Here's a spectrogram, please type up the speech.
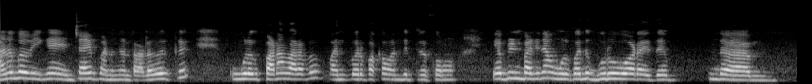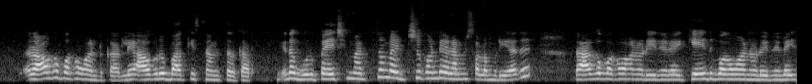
அனுபவிங்க என்ஜாய் பண்ணுங்கன்ற அளவுக்கு உங்களுக்கு பண வரவு வந் ஒரு பக்கம் வந்துட்டு இருக்கோம். எப்படின்னு பார்த்தீங்கன்னா உங்களுக்கு வந்து குருவோட இது இந்த ராகு பகவான் இருக்கார் இல்லையா? அவரும் பாகிஸ்தானத்தில் இருக்கார். ஏன்னா குரு பயிற்சி மட்டும் வச்சுக்கொண்டு எல்லாமே சொல்ல முடியாது. ராகு பகவானுடைய நிலை கேது பகவானுடைய நிலை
